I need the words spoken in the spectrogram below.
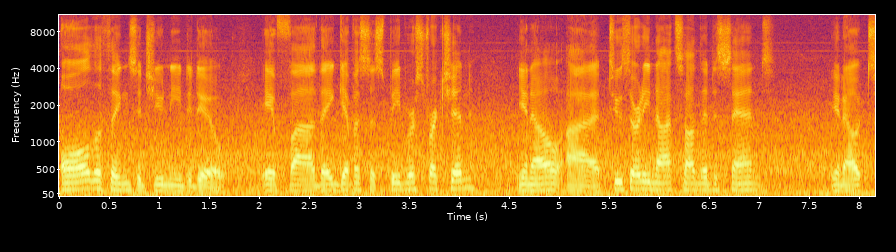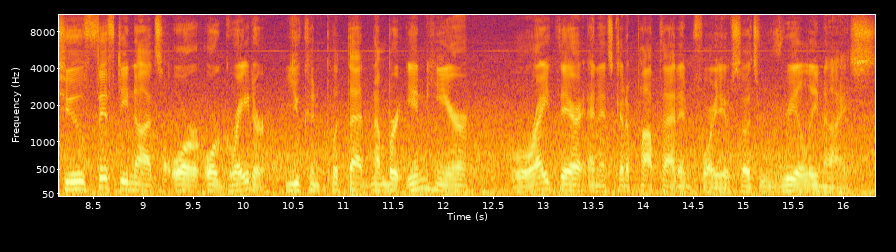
all the things that you need to do. If uh, they give us a speed restriction, you know, uh, 230 knots on the descent, you know, 250 knots or or greater, you can put that number in here right there, and it's going to pop that in for you. So it's really nice.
